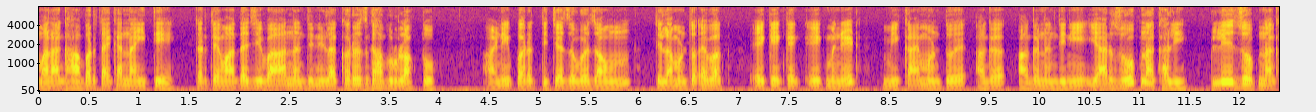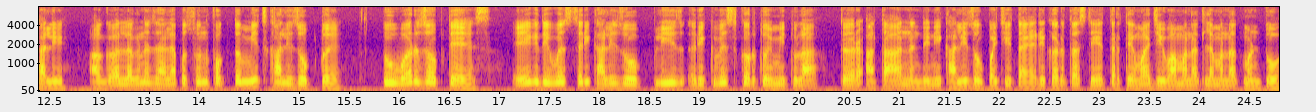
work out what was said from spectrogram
मला घाबरताय का नाही ते. तर तेव्हा आता जेव्हा नंदिनीला खरंच घाबरू लागतो. आणि परत तिच्याजवळ जाऊन तिला म्हणतो ए बघ एक एक एक एक मिनिट मी काय म्हणतोय? अगं अगं नंदिनी यार झोप ना खाली. प्लीज झोप ना खाली. अगं लग्न झाल्यापासून फक्त मीच खाली झोपतोय. तू वर झोपतेस. एक दिवस तरी खाली झोप प्लीज. रिक्वेस्ट करतोय मी तुला. तर आता नंदिनी खाली झोपायची तयारी करत असते तर तेव्हा जीवा मनातल्या मनात म्हणतो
